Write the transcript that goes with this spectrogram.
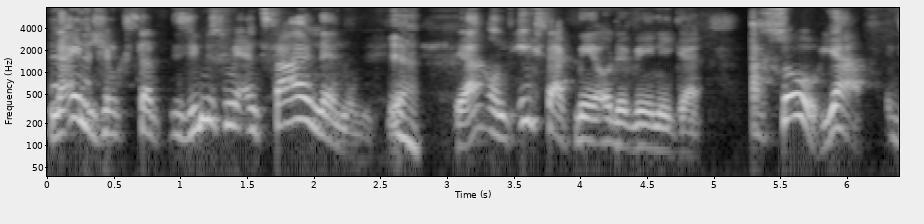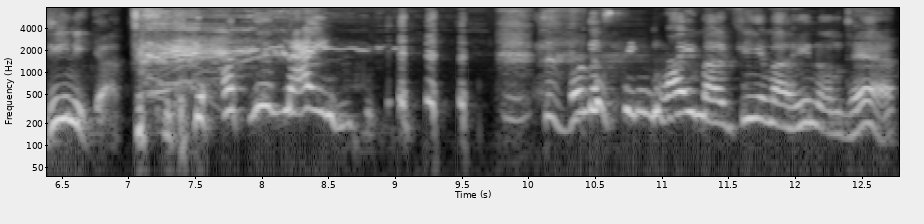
Nein, ich habe gesagt, Sie müssen mir eine Zahl nennen. Ja. Ja, und ich sage mehr oder weniger. Ach so, ja, weniger. Nein! Und das ging dreimal, viermal hin und her.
